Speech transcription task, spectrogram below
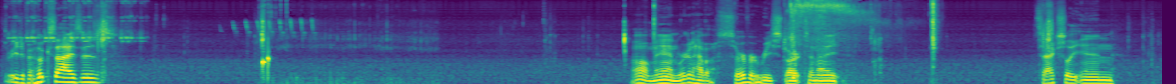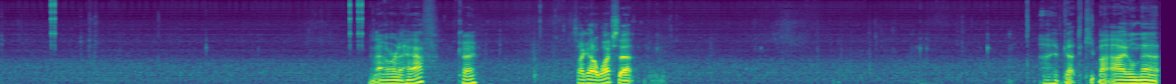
Three different hook sizes. Oh man, we're gonna have a server restart tonight actually in... An hour and a half? Okay. So I gotta watch that. I have got to keep my eye on that.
